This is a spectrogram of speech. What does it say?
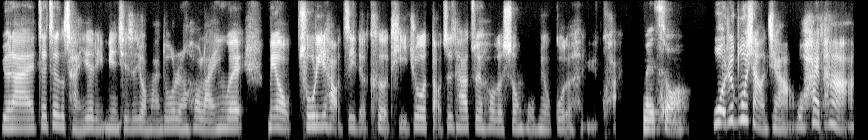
原来在这个产业里面，其实有蛮多人后来因为没有处理好自己的课题，就导致他最后的生活没有过得很愉快。没错。我就不想讲，我害怕，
